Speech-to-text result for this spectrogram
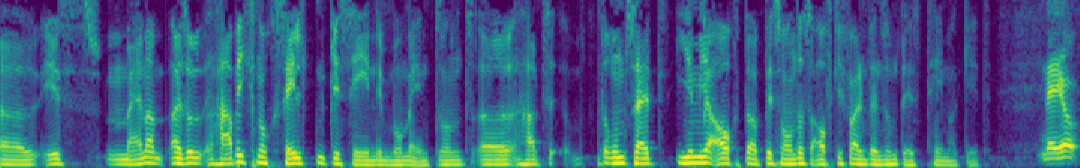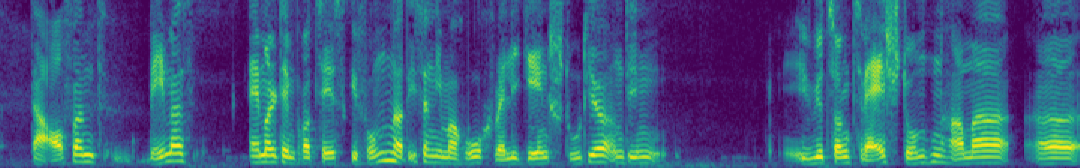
äh, ist meiner, also habe ich noch selten gesehen im Moment und äh, hat darum seid ihr mir auch da besonders aufgefallen, wenn es um das Thema geht. Naja, der Aufwand, wenn man einmal den Prozess gefunden hat, ist ja nicht mehr hoch, weil ich gehe ins Studio und in, ich würde sagen, zwei Stunden haben wir äh,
